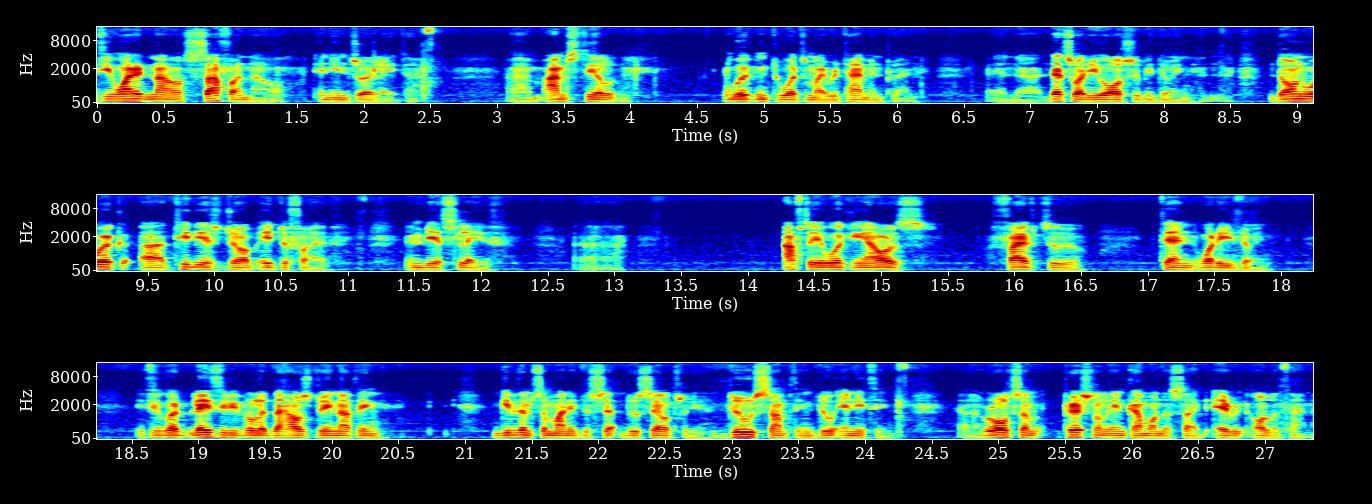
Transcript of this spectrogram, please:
If you want it now, suffer now and enjoy later. Um, I'm still working towards my retirement plan, and uh, that's what you all should be doing. Don't work a tedious job eight to five and be a slave. Uh, after your working hours, five to then what are you doing? If you've got lazy people at the house doing nothing, give them some money to sell, do sales to you. Do something, do anything. Uh, roll some personal income on the side every all the time,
